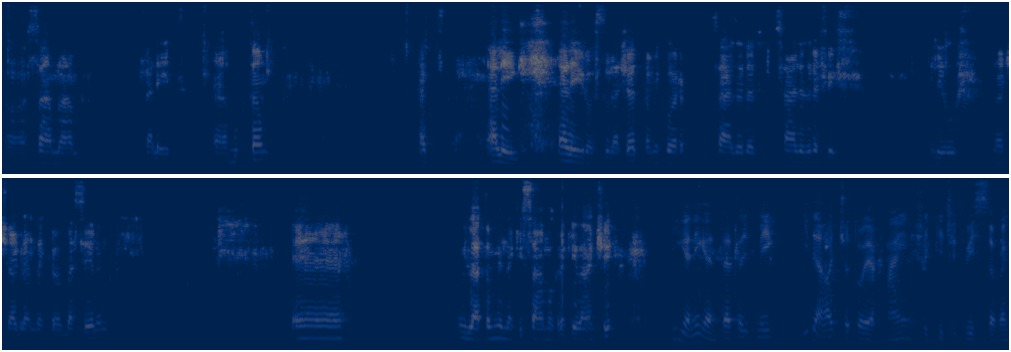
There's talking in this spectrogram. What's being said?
a számlám felét elbuktam. Hát elég, elég rosszul esett, amikor százedes, százezres és milliós nagyságrendekről beszélünk. Úgy látom, mindenki számokra kíváncsi. Igen, igen, tehát hogy még ide hadd csatoljak már én is egy kicsit vissza, meg,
